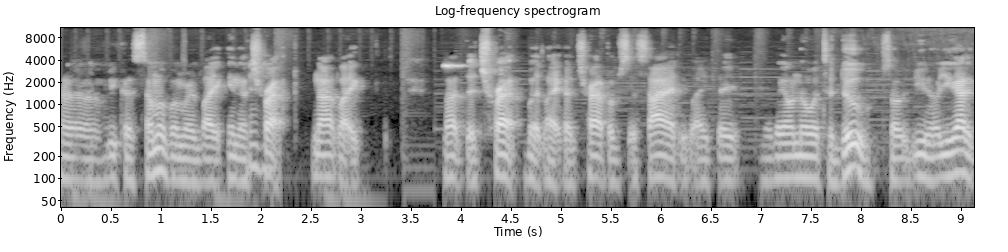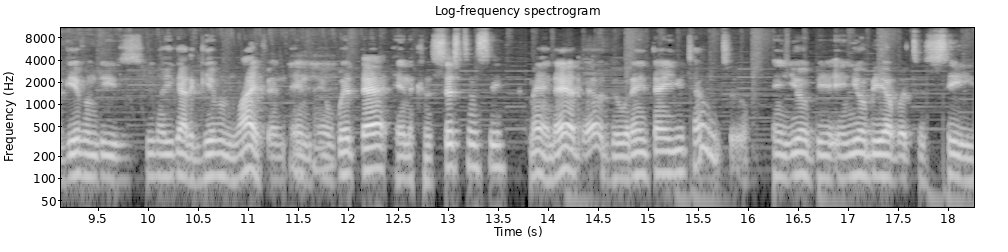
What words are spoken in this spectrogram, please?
um, because some of them are like in a hmm trap, not like not the trap, but like a trap of society. Like they they don't know what to do. So you know you got to give them these. You know you got to give them life, and, and hmm and with that and the consistency, man, they'll they'll do anything you tell them to, and you'll be and you'll be able to see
